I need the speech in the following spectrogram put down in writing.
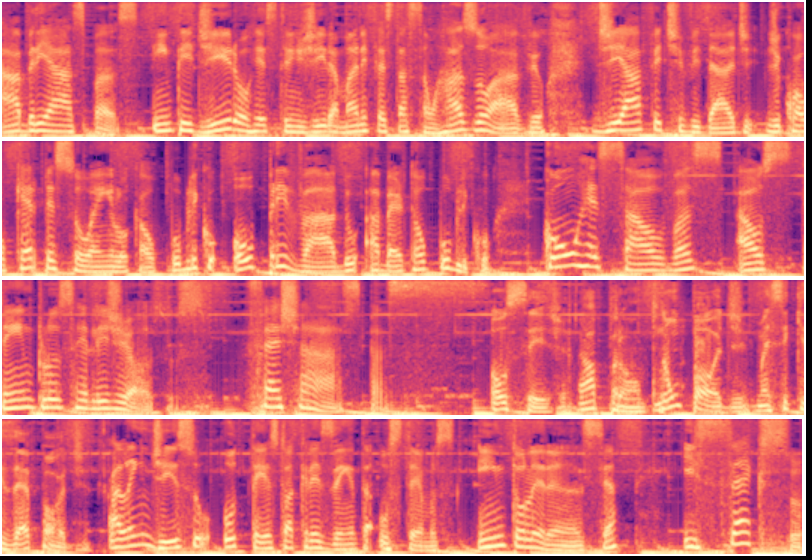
abre aspas, impedir ou restringir a manifestação razoável de afetividade de qualquer pessoa em local público ou privado aberto ao público, com ressalvas aos templos religiosos. Fecha aspas. Ou seja, ah, pronto. Não pode, mas se quiser, pode. Além disso, o texto acrescenta os termos intolerância e sexo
